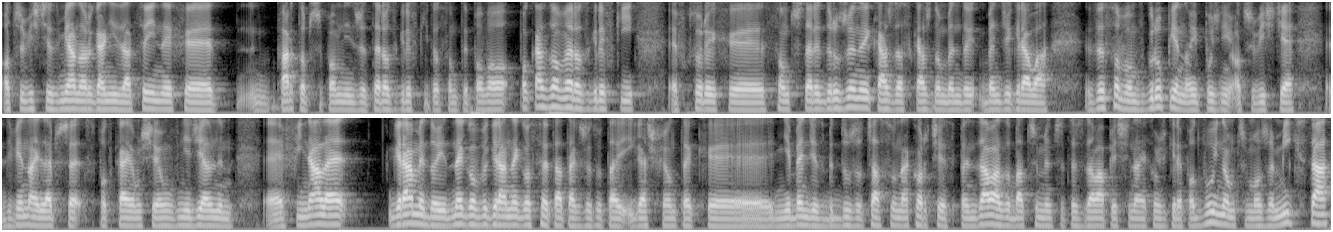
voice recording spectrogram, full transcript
oczywiście zmian organizacyjnych. Warto przypomnieć, że te rozgrywki to są typowo pokazowe rozgrywki, w których są cztery drużyny. Każda z każdą będę, będzie grała ze sobą w grupie. No i później oczywiście dwie najlepsze spotkają się w niedzielnym finale. Gramy do jednego wygranego seta, także tutaj Iga Świątek e, nie będzie zbyt dużo czasu na korcie spędzała. Zobaczymy, czy też załapie się na jakąś grę podwójną, czy może mixta.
